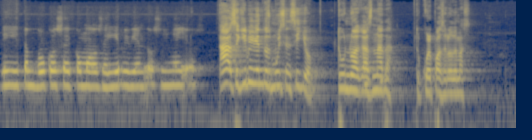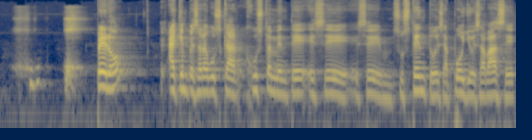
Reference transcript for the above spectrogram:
Y tampoco sé cómo seguir viviendo sin ellos. Ah, seguir viviendo es muy sencillo. Tú no hagas nada. Tu cuerpo hace lo demás. Pero hay que empezar a buscar justamente ese, ese sustento, ese apoyo, esa base,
